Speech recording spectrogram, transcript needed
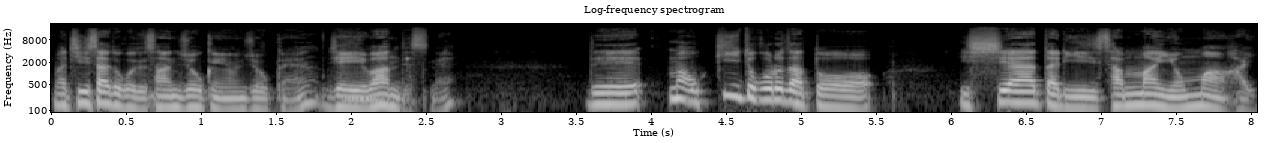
まあ、小さいところで30億円40億円？J1 ですね。でまあ大きいところだと1試合あたり3万4万入っ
